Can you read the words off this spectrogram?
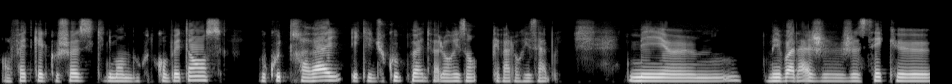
en fait quelque chose qui demande beaucoup de compétences, beaucoup de travail et qui du coup peut être valorisant et valorisable. Mais euh, mais voilà, je, je sais que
